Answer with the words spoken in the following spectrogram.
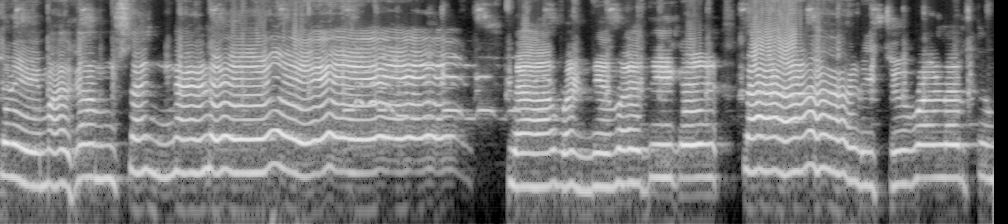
പ്രേമഹംസങ്ങളെ ലാവണ്യവതികൾ ലാളിച്ചു വളർത്തും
